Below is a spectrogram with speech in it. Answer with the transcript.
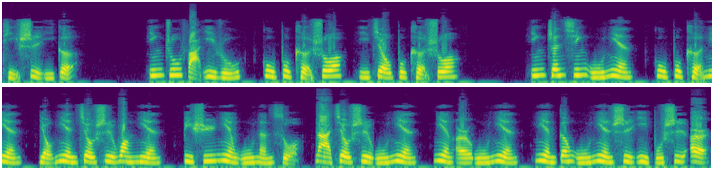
体是一个。因诸法亦如，故不可说，依旧不可说。因真心无念，故不可念。有念就是妄念，必须念无能所，那就是无念。念而无念，念跟无念是一不是二，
